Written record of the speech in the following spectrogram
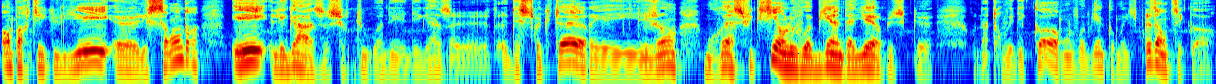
en particulier euh, les cendres et les gaz, surtout, hein, des, gaz destructeurs, et les gens mouraient asphyxiés. On le voit bien d'ailleurs, puisque on a trouvé des corps, on voit bien comment ils se présentent, ces corps.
